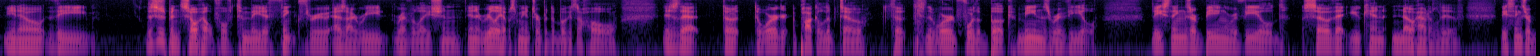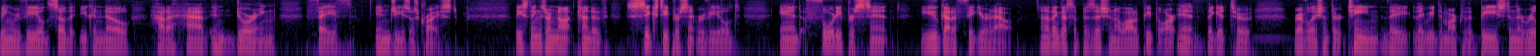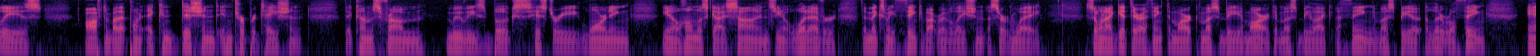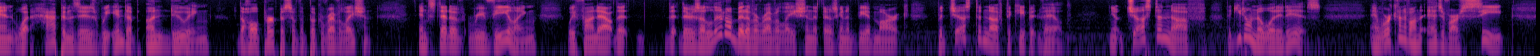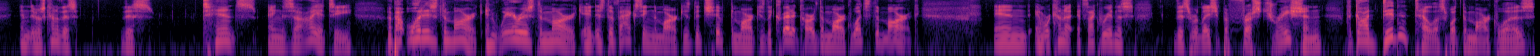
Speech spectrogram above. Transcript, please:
you know the this has been so helpful to me to think through as I read Revelation, and it really helps me interpret the book as a whole. Is that the the word apocalypto, the the word for the book means reveal. These things are being revealed so that you can know how to live. These things are being revealed so that you can know how to have enduring faith in Jesus Christ. These things are not kind of 60% revealed and 40% you've got to figure it out. And I think that's the position a lot of people are in. They get to Revelation 13, they they read the mark of the beast and there really is often by that point a conditioned interpretation that comes from movies, books, history, warning, you know, homeless guy signs, you know, whatever that makes me think about Revelation a certain way. So when I get there, I think the mark must be a mark. It must be like a thing. It must be a, a literal thing. And what happens is we end up undoing the whole purpose of the book of Revelation. Instead of revealing, we find out that, that there's a little bit of a revelation that there's going to be a mark, but just enough to keep it veiled. You know, just enough that you don't know what it is. And we're kind of on the edge of our seat, and there's kind of this this tense anxiety about what is the mark and where is the mark and is the vaccine the mark is the chip the mark is the credit card the mark what's the mark and and we're kind of it's like we're in this this relationship of frustration that god didn't tell us what the mark was.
